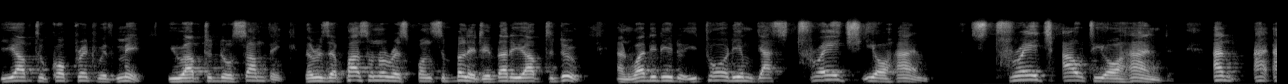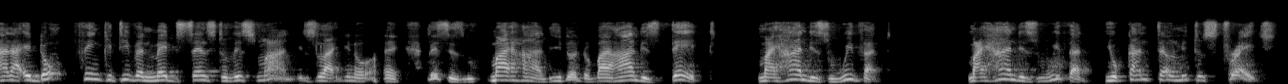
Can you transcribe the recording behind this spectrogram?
you have to cooperate with me. You have to do something. There is a personal responsibility that you have to do. And what did he do? He told him, just stretch your hand, stretch out your hand. And, and I don't think it even made sense to this man. It's like, you know, hey, this is my hand. You don't know, my hand is dead. My hand is withered. My hand is withered. You can't tell me to stretch.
